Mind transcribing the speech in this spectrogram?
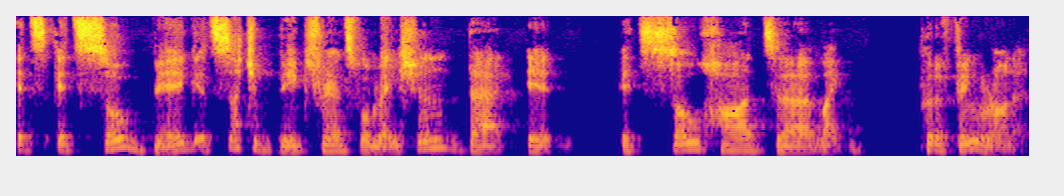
it's it's so big. It's such a big transformation that it it's so hard to like put a finger on it.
